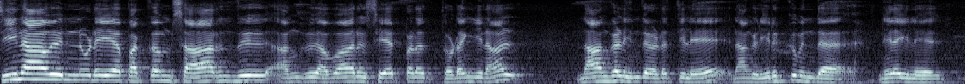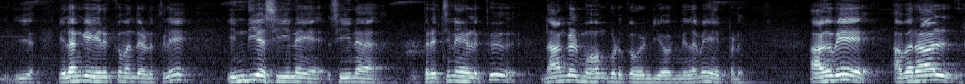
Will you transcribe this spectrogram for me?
சீனாவினுடைய பக்கம் சார்ந்து அங்கு அவ்வாறு செயற்பட தொடங்கினால் நாங்கள் இந்த இடத்திலே நாங்கள் இருக்கும் இந்த நிலையிலே இ- இலங்கை இருக்கும் அந்த இடத்திலே இந்திய சீன சீன பிரச்சனைகளுக்கு நாங்கள் முகம் கொடுக்க வேண்டிய ஒரு நிலைமை ஏற்படும். ஆகவே அவரால்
